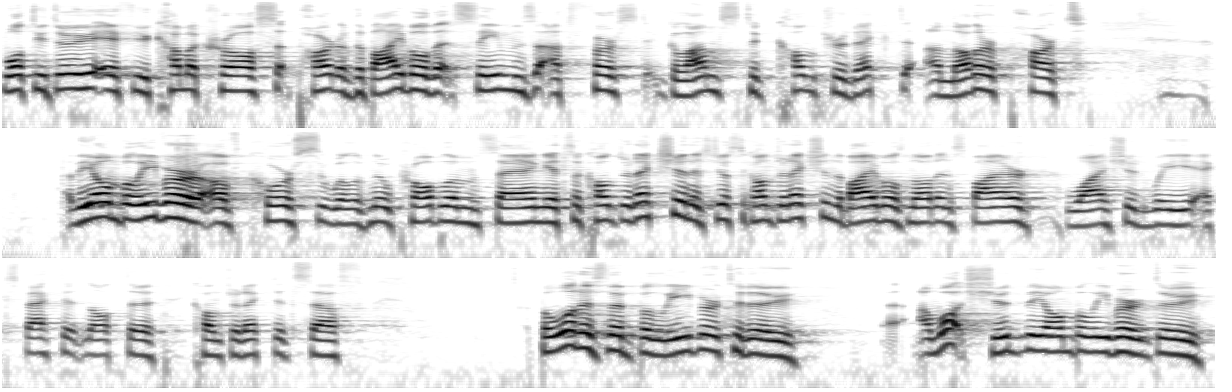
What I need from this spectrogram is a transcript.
What do you do if you come across part of the Bible that seems at first glance to contradict another part? The unbeliever, of course, will have no problem saying it's a contradiction, it's just a contradiction, the Bible's not inspired, why should we expect it not to contradict itself? But what is the believer to do? And what should the unbeliever do?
